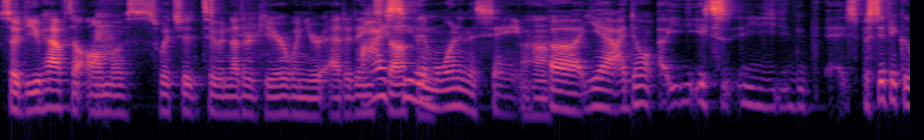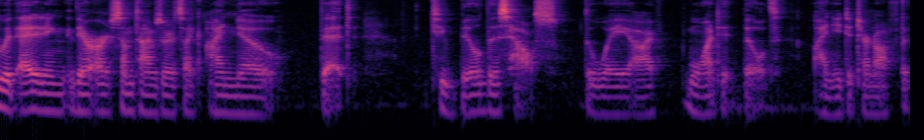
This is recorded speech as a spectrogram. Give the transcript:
So do you have to almost switch it to another gear when you're editing stuff? I stuff? see and- them one and the same. Uh-huh. Uh, yeah, I don't. uh, It's specifically with editing. There are some times where it's like I know that to build this house the way I want it built, I need to turn off the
